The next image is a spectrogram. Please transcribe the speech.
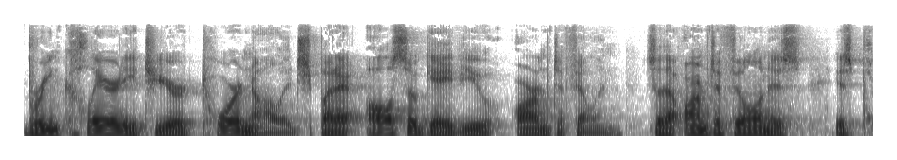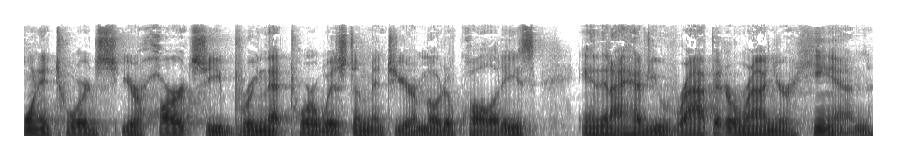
bring clarity to your Torah knowledge, but I also gave you arm tefillin. So that arm tefillin is is pointed towards your heart, so you bring that Torah wisdom into your emotive qualities, and then I have you wrap it around your hand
